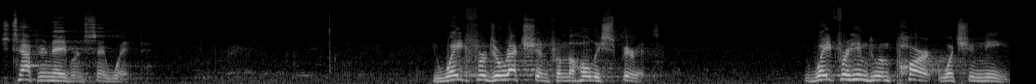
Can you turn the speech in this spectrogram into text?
Just tap your neighbor and say, wait. You wait for direction from the Holy Spirit. You wait for Him to impart what you need.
